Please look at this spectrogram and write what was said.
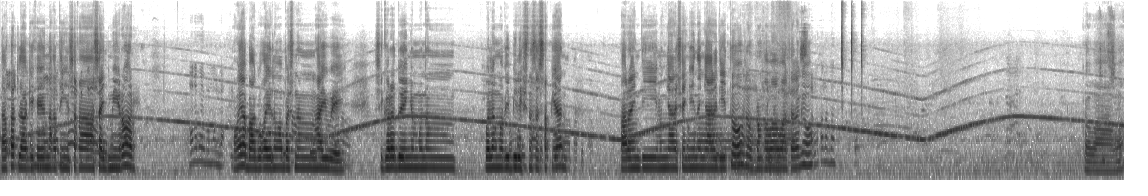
Dapat lagi kayo nakatingin sa side mirror. O kaya bago kayo lumabas ng highway, siguraduhin nyo munang walang mabibilis na sasakyan para hindi mangyari sa inyo yung nangyari dito. oh. Sobrang kawawa talaga. Oh. Ano talaga? Kawawa.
